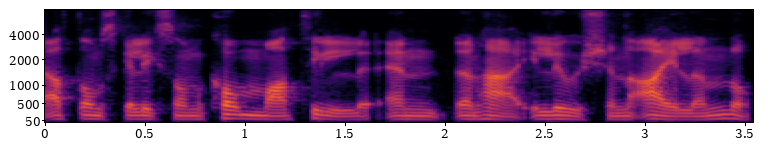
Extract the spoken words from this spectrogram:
att de ska liksom komma till en, den här Illusion Island då.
